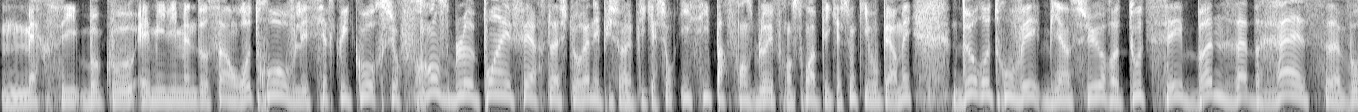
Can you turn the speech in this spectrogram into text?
Merci beaucoup, Émilie Mendoza. On retrouve les circuits courts sur francebleu.fr slash Touraine et puis sur l'application ici par France Bleu et France 3, application qui vous permet de retrouver, bien sûr, toutes ces bonnes adresses. Vous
